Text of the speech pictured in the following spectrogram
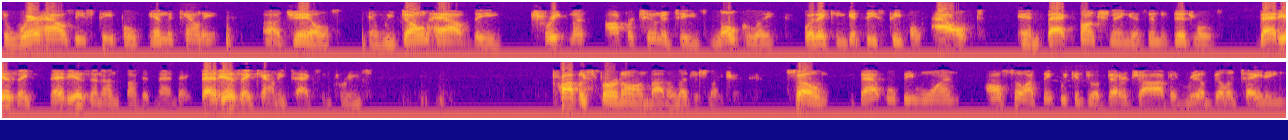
to warehouse these people in the county uh, jails, and we don't have the treatment opportunities locally where they can get these people out and back functioning as individuals, that is a that is an unfunded mandate. That is a county tax increase, probably spurred on by the legislature. So that will be one. Also, I think we can do a better job in rehabilitating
